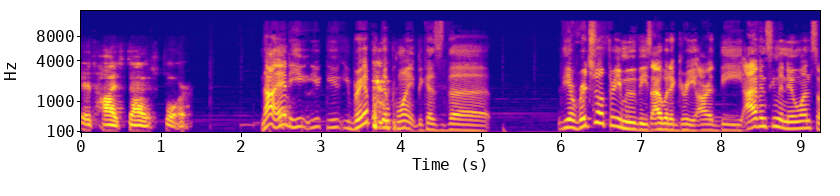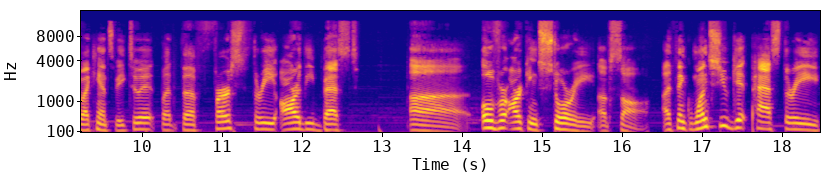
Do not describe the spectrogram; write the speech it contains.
as high status for. No, Andy, you, you- you you bring up a good point because the the original three movies, I would agree, are the I haven't seen the new one, so I can't speak to it, but the first three are the best uh overarching story of Saw. I think once you get past three,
